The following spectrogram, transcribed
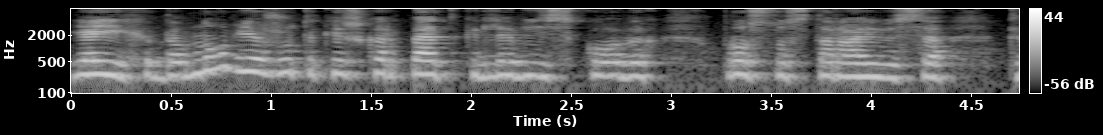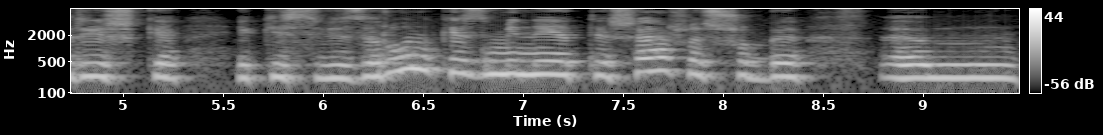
Я їх давно в'яжу, такі шкарпетки для військових. Просто стараюся трішки якісь візерунки змінити, ще щось, щоб. Ем,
